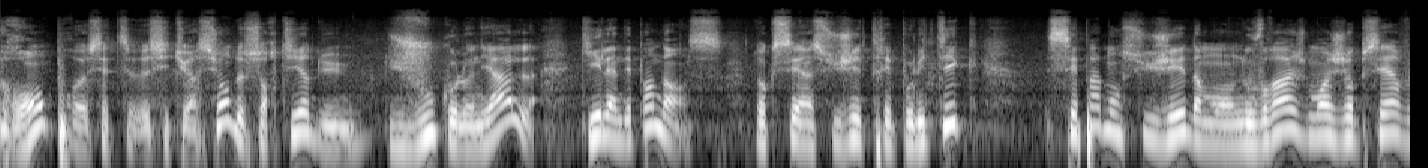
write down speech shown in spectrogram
rompre cette situation, de sortir du, joug colonial qui est l'indépendance. Donc c'est un sujet très politique. C'est pas mon sujet dans mon ouvrage. Moi, j'observe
